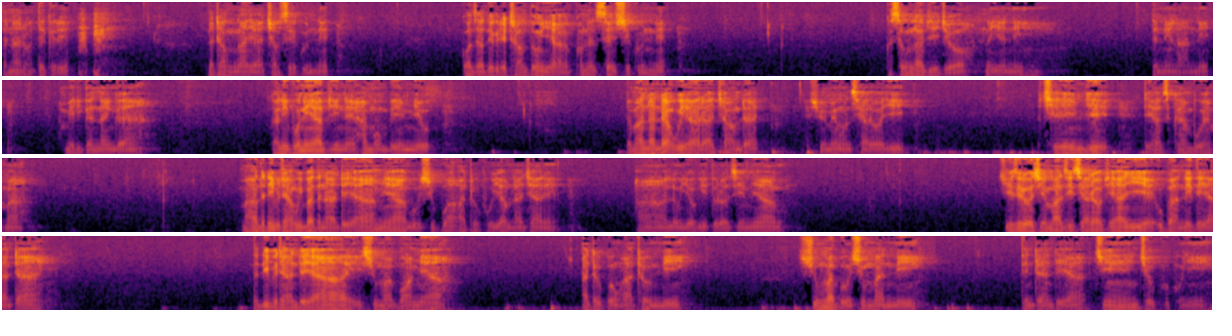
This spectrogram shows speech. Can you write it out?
တနာတော်တက္ကရာ2560ခုနှစ်ကောဇာတက္ကရာ1388ခုနှစ်ကဆုံလပြည့်ကျော်2ရက်နေ့တနင်္လာနေ့အမေရိကန်နိုင်ငံကယ်လီဖိုးနီးယားပြည်နယ်ဟမ်မွန်ဘေးမြို့ဓမ္မနန္ဒဝိဟာရကျောင်းတိုက်ရွှေမင်းဝန်ဆရာတော်ဤအ ချိန်ပြည့်တရားစခန်းပွဲမှာမဟာတတိပဋ္ဌာန်ဝိပဿနာတရားများကိုရှုပွားအထောက်ဖို့ရောက်လာကြတဲ့အာလုံးယောဂီသူတော်စင်များကိုကျေးဇူးတော်ရှင်မာစီဆရာတော်ဘုရားကြီးရဲ့ဥပနိဒေယအတိုင်းတတိပဋ္ဌာန်တရားရှုမှတ်ပွားများအတုပုံအထုံနီး ရှုမှတ်ပုံရှုမှတ်နီးတင်တန်တရားအချင်းချုပ်ကိုဘုန်းကြီး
